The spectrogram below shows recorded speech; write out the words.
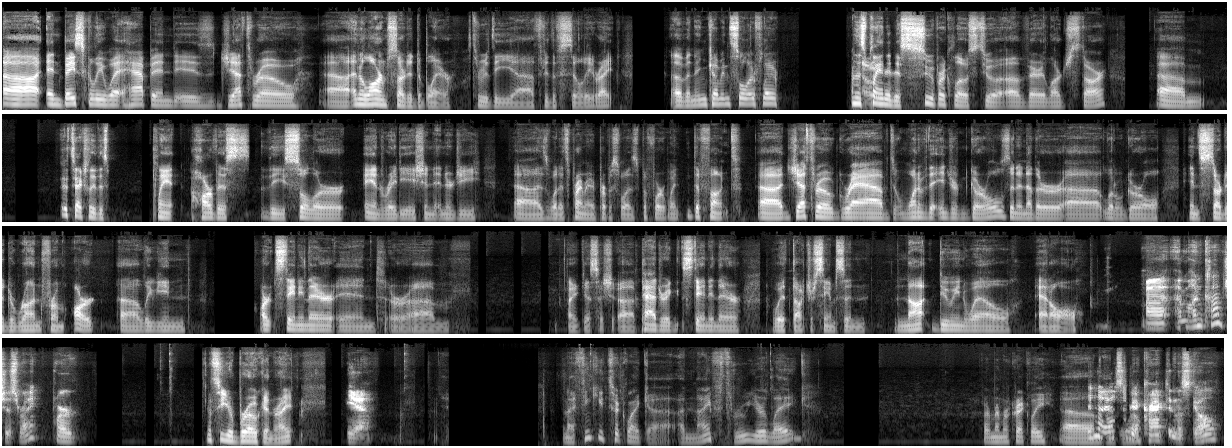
Uh, and basically, what happened is Jethro, uh, an alarm started to blare through the uh, through the facility, right, of an incoming solar flare. And this Oh. planet is super close to a, a very large star. Um, it's actually this plant harvests the solar and radiation energy uh, is what its primary purpose was before it went defunct. Uh, Jethro grabbed one of the injured girls and another uh, little girl and started to run from Art, uh, leaving Art standing there and, or um, I guess I should, uh, Padrig standing there with Dr. Sampson not doing well at all. Uh, I'm unconscious, right? Or Let's see, you're broken, right? yeah, And I think you took like a, a knife through your leg. If I remember correctly. Um, didn't I also well. get cracked in the skull?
